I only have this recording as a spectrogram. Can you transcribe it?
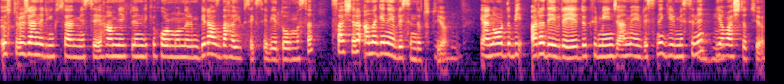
östrojenlerin yükselmesi, hamilelik dönemindeki hormonların biraz daha yüksek seviyede olması saçları anagen evresinde tutuyor. Yani orada bir ara devreye, dökülme, incelme evresine girmesini yavaşlatıyor.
